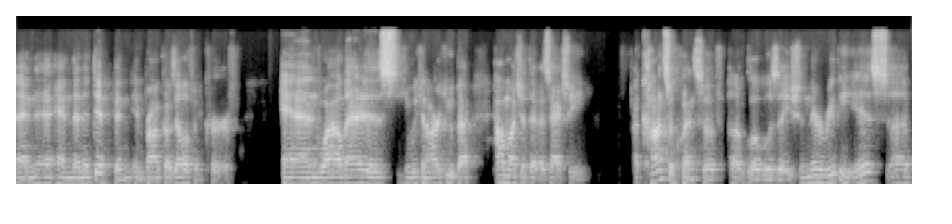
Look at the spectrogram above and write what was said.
and and then a dip in, in Branko's elephant curve. And while that is, we can argue about how much of that is actually a consequence of, of globalization, there really is, uh,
